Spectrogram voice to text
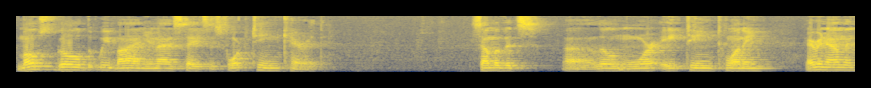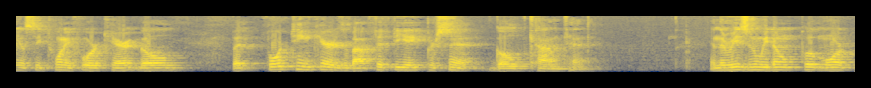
Most gold that we buy in the United States is 14 karat. Some of it's uh, a little more, 18, 20. Every now and then you'll see 24 karat gold, but 14 karat is about 58% gold content. And the reason we don't put more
